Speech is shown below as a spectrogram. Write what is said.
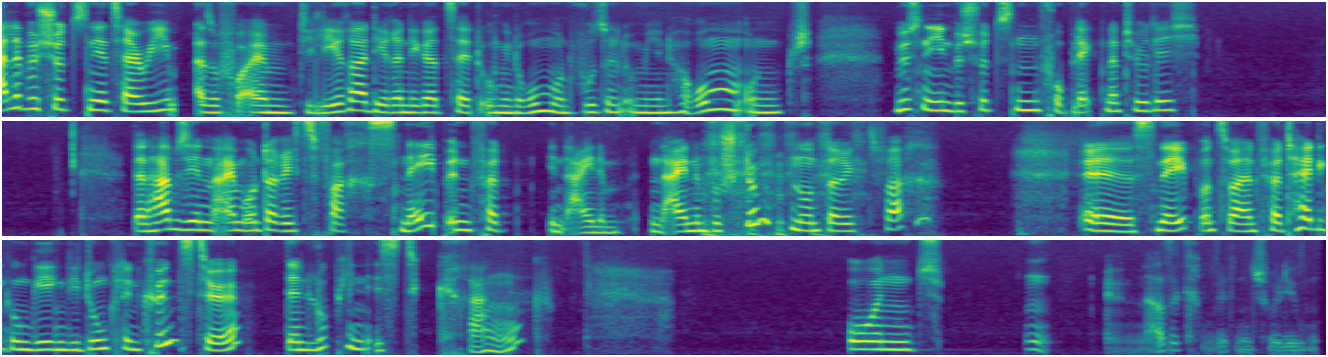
alle beschützen jetzt Harry, also vor allem die Lehrer, die rennen die ganze Zeit um ihn rum und wuseln um ihn herum und müssen ihn beschützen, vor Black natürlich. Dann haben sie in einem Unterrichtsfach Snape in, Ver in einem, in einem bestimmten Unterrichtsfach äh, Snape, und zwar in Verteidigung gegen die dunklen Künste, denn Lupin ist krank. Und meine Nase kribbelt, Entschuldigung.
